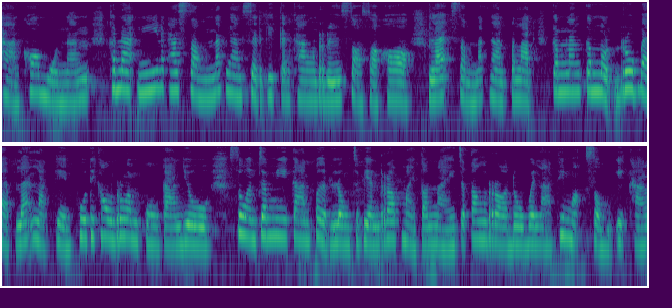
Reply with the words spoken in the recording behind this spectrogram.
ฐานข้อมูลนั้น ขณะนี้นะคะสำนักงานเศรษฐกิจการคลังหรือสอสคและสำนักงานประหลัดกำลังกำหนดรูปแบบและหลักเกณฑ์ผู้ที่เข้าร่วมโครงการอยู่ ส่วนจะมีการเปิดลงทะเบียนรอบใหม่ตอนไหน จะต้องรอดูเวลาที่เหมาะสมอีกครั้ง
